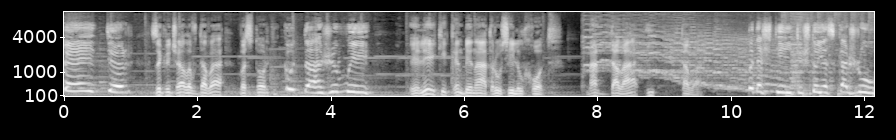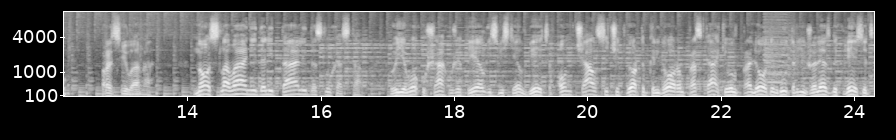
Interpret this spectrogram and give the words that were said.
Бендер!» — закричала вдова в восторге. «Куда же вы?» Великий комбинатор усилил ход. Наддала и вдова. «Подождите, что я скажу!» — просила она. Но слова не долетали до слуха. В его ушах уже пел и свистел ветер. Он мчался четвертым коридором, проскакивал пролеты внутренних железных лестниц.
